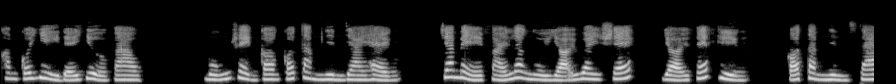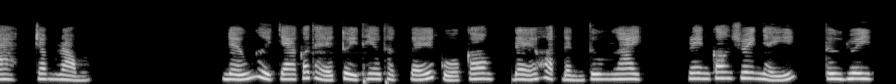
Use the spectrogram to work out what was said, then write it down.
không có gì để dựa vào. Muốn rèn con có tầm nhìn dài hạn, cha mẹ phải là người giỏi quan sát, giỏi phát hiện, có tầm nhìn xa, trong rộng. Nếu người cha có thể tùy theo thực tế của con để hoạch định tương lai, rèn con suy nghĩ, tư duy,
